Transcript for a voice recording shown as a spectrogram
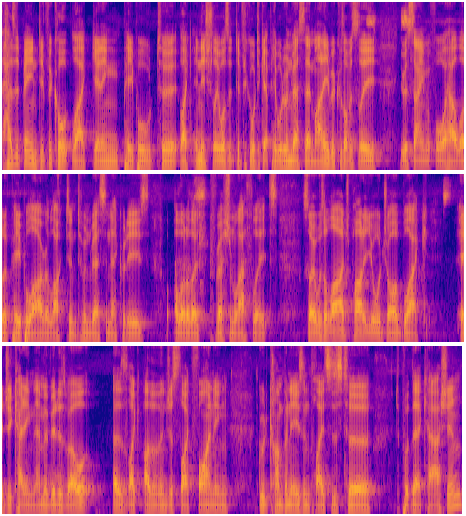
has it been difficult, like getting people to, like initially, was it difficult to get people to invest their money? Because obviously, you were saying before how a lot of people are reluctant to invest in equities, a lot of those professional athletes. So, it was a large part of your job like educating them a bit as well, as like other than just like finding good companies and places to, to put their cash in?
